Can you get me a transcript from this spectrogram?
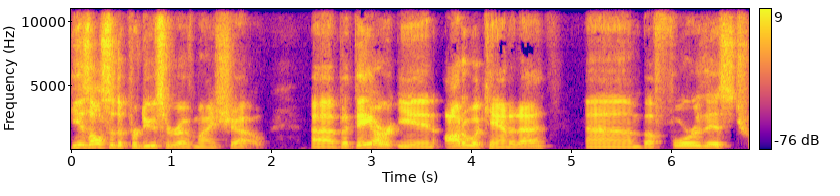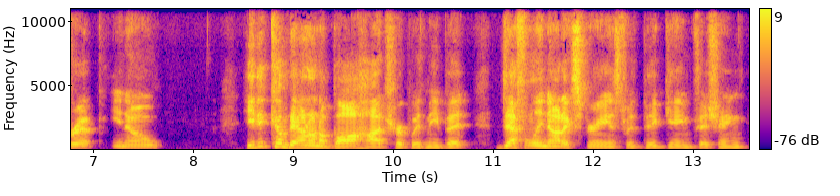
He is also the producer of my show. Uh, but they are in Ottawa, Canada. Um, before this trip, you know, he did come down on a Baja trip with me, but definitely not experienced with big game fishing.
